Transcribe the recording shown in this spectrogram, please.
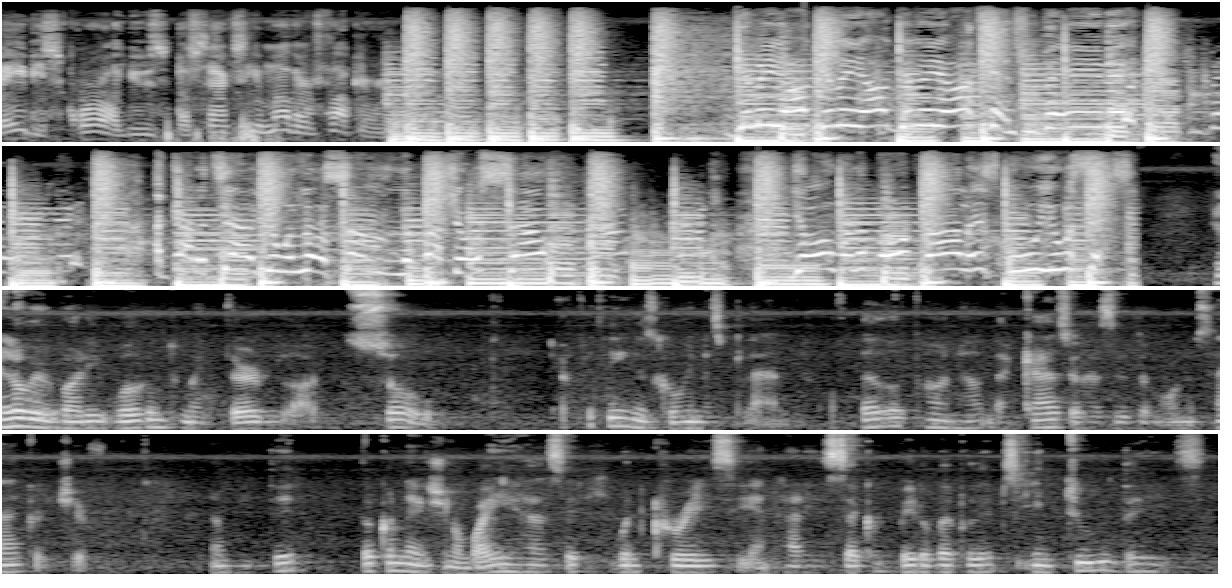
baby squirrel use a sexy motherfucker. Give me your, give me your, give me your attention, baby. I gotta tell you a little something about yourself. You're one of our flawless, ooh, you a sexy. Hello everybody, welcome to my third vlog. So, everything is going as planned. Othello found out that Cassio has the Demon's handkerchief, and we did the connection why he has it. He went crazy and had his second fit of epilepsy in two days.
